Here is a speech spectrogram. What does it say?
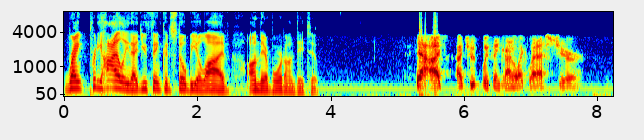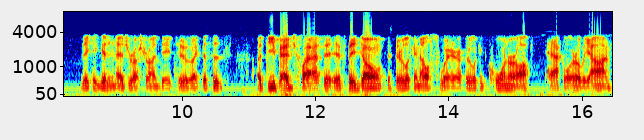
ranked pretty highly that you think could still be alive on their board on day two? Yeah, I I truthfully think kind of like last year, they could get an edge rusher on day two. Like this is a deep edge class. If they don't, if they're looking elsewhere, if they're looking corner off tackle early on,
